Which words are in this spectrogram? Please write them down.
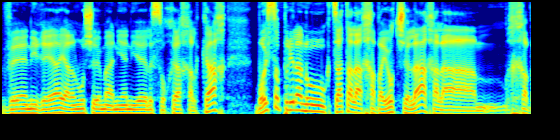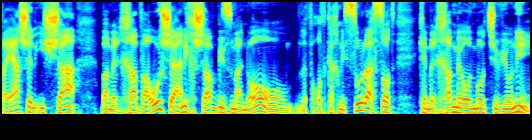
ונראה, היה לנו שמעניין יהיה לשוחח על כך. בואי ספרי לנו קצת על החוויות שלך, על החוויה של אישה במרחב ההוא, שהיה נחשב בזמנו, או לפחות כך ניסו לעשות, כמרחב מאוד מאוד שוויוני.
